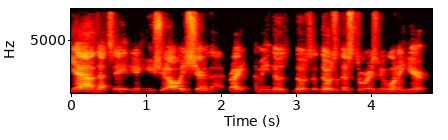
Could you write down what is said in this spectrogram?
Yeah, that's a, you you should always share that, right? I mean, those those are those are the stories we want to hear.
